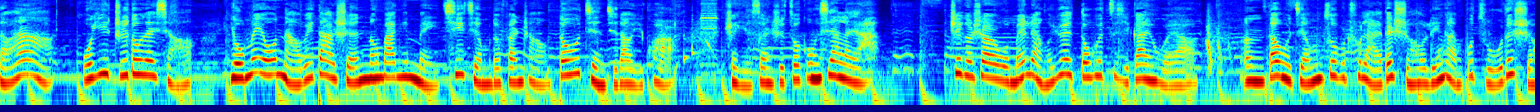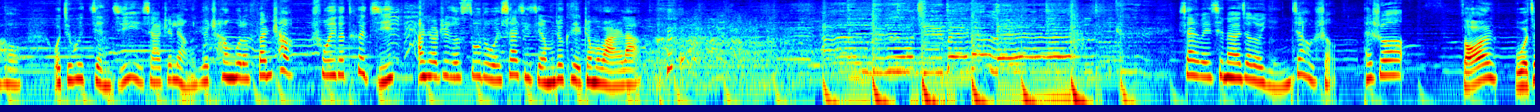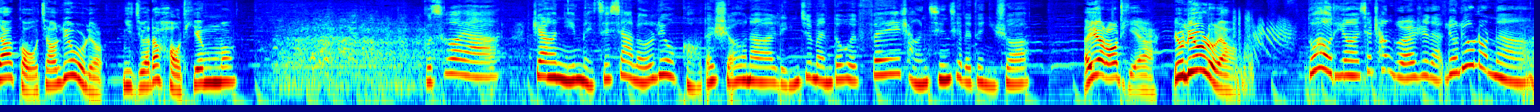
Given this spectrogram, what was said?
早安啊，我一直都在想，有没有哪位大神能把你每期节目的翻唱都剪辑到一块儿，这也算是做贡献了呀。这个事儿我每两个月都会自己干一回啊。”嗯，当我节目做不出来的时候，灵感不足的时候，我就会剪辑一下这两个月唱过的翻唱，出一个特辑。按照这个速度，我下期节目就可以这么玩了。下一位亲呢，叫做银教授，他说：“早安，我家狗叫六六，你觉得好听吗？”不错呀，这样你每次下楼遛狗的时候呢，邻居们都会非常亲切的对你说。哎呀，老铁，溜溜溜呀，多好听啊，像唱歌似的，溜溜溜呢。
